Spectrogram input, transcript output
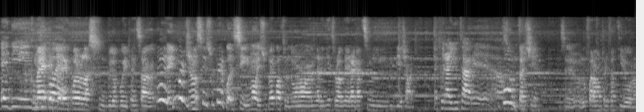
E di, tipo è, quello là stupido, poi pensa. Eh, immagino sei super 4. Sì, mo i super 4 devono andare dietro a dei ragazzini di 10 anni. È per aiutare a Contaci. Se lo faranno per i fatti loro,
